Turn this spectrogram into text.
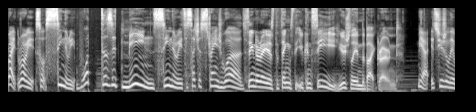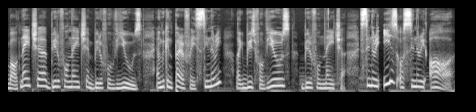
Right, Rory. So scenery. What does it mean? Scenery. It's such a strange word. Scenery is the things that you can see, usually in the background. Yeah, it's usually about nature, beautiful nature, beautiful views. And we can paraphrase scenery like beautiful views, beautiful nature. Scenery is or scenery are?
